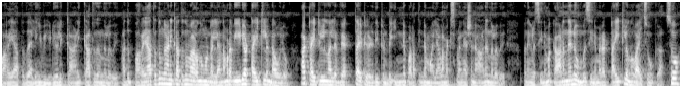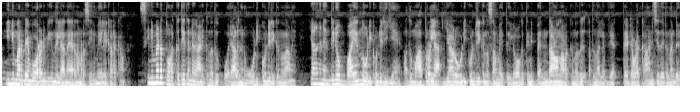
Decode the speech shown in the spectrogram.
പറയാത്തത് അല്ലെങ്കിൽ വീഡിയോയിൽ കാണിക്കാത്തത് എന്നുള്ളത്. അത് പറയാത്തതും കാണിക്കാത്തതും വേറൊന്നും കൊണ്ടല്ല. നമ്മുടെ വീഡിയോ ടൈറ്റിൽ ഉണ്ടാവുമല്ലോ. ആ ടൈറ്റിൽ നല്ല വ്യക്തമായിട്ട് എഴുതിയിട്ടുണ്ട് ഇന്ന പടത്തിന്റെ മലയാളം എക്സ്പ്ലനേഷൻ ആണ് എന്നുള്ളത്. അപ്പോൾ നിങ്ങൾ സിനിമ കാണുന്നതിന് മുമ്പ് സിനിമയുടെ ടൈറ്റിൽ ഒന്ന് വായിച്ചു നോക്കുക. സോ ഇനി പറഞ്ഞിട്ട് ഞാൻ ബോറടിപ്പിക്കുന്നില്ല നേരെ നമ്മുടെ സിനിമയിലേക്ക് കിടക്കാം. സിനിമയുടെ തുടക്കത്തിൽ തന്നെ കാണിക്കുന്നത് ഒരാളിങ്ങനെ ഓടിക്കൊണ്ടിരിക്കുന്നതാണ്. ഇയാളിങ്ങനെ എന്തിനോ ഭയന്ന് ഓടിക്കൊണ്ടിരിക്കുകയാണ്. അതുമാത്രമല്ല ഇയാൾ ഓടിക്കൊണ്ടിരിക്കുന്ന സമയത്ത് ലോകത്തിന് ഇപ്പം എന്താണോ നടക്കുന്നത് അത് നല്ല വ്യക്തമായിട്ട് അവിടെ കാണിച്ചു തരുന്നുണ്ട്.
